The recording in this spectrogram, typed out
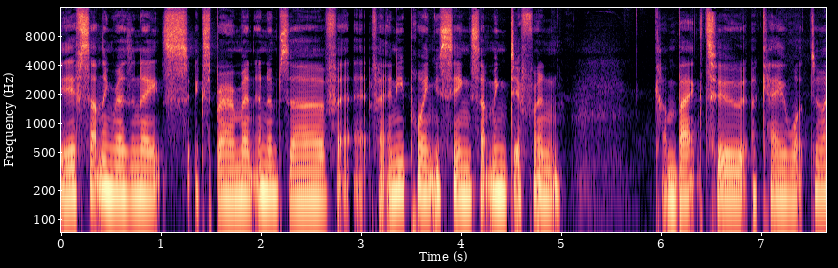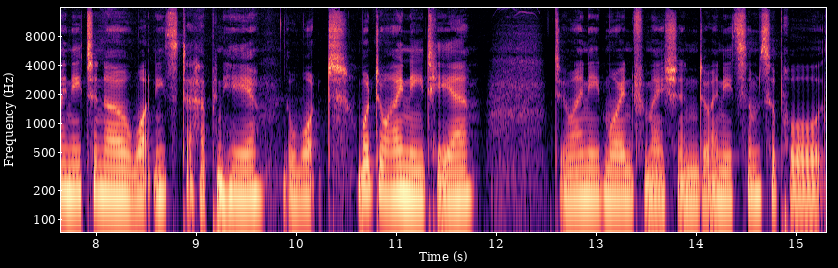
if something resonates, experiment and observe. For any point you're seeing something different, come back to okay, what do I need to know? What needs to happen here? What what do I need here? Do I need more information? Do I need some support?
